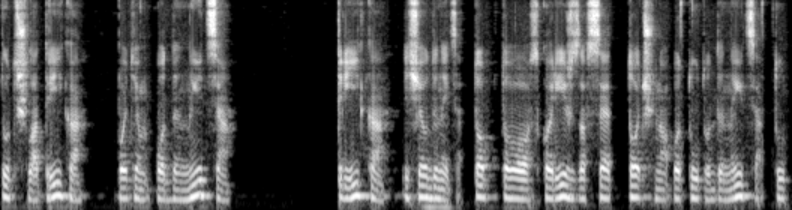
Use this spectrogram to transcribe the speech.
Тут йшла трійка, потім одиниця, трійка і ще одиниця. Тобто, скоріш за все, точно отут одиниця, тут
